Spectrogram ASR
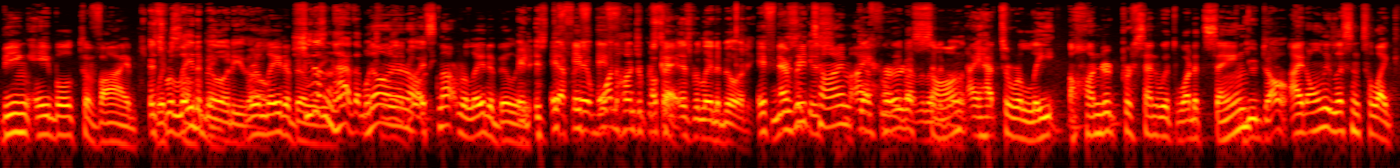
being able to vibe. It's with something. relatability, though. Relatability. She doesn't have that much No, no, no. It's not relatability. It is definitely if- 100 percent okay. is relatability. If Music every time I heard a song. I had to relate 100% with what it's saying, you don't. I'd only listen to like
